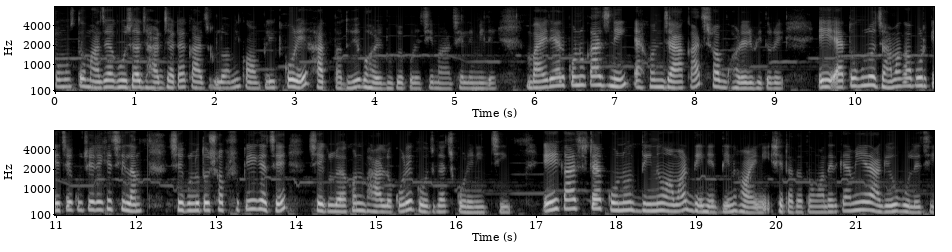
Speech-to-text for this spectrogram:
সমস্ত মাজা ঘোষা ঝাড়ঝাটা কাজগুলো আমি কমপ্লিট করে হাত পা ধুয়ে ঘরে ঢুকে পড়েছি মা ছেলে মিলে। বাইরে আর কোনো কাজ নেই, এখন যা কাজ সব ঘরের ভিতরে এই এতগুলো জামা কাপড় কেচে কুচে রেখেছিলাম, সেগুলো তো সব শুকিয়ে গেছে, সেগুলো এখন ভালো করে গোছগাছ করে নিচ্ছি। এই কাজটা কোনো দিনও আমার দিনের দিন হয়নি, সেটা তো তোমাদেরকে আমি এর আগেও বলেছি।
